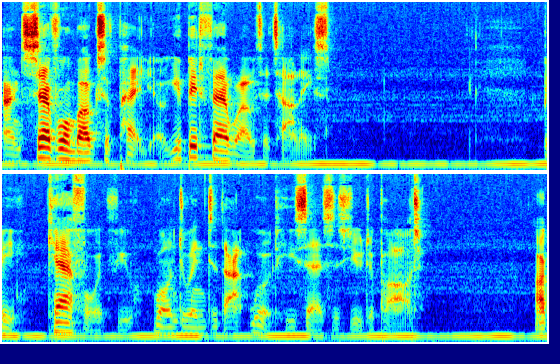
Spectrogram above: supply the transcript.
And several mugs of paleo. You bid farewell to Tallys. Be careful if you wander into that wood, he says as you depart. I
